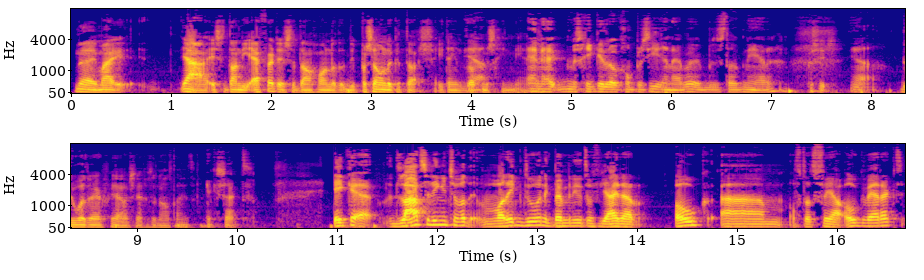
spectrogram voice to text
nee, maar ja, is het dan die effort? Is het dan gewoon die persoonlijke touch? Ik denk dat dat misschien meer is. En eh, misschien kun je er ook gewoon plezier in hebben, dat is het ook niet erg. Precies. Ja. Doe wat werkt voor jou, zeggen ze dan altijd. Exact. Ik, eh, het laatste dingetje wat, wat ik doe, en ik ben benieuwd of jij daar ook, ehm, of dat voor jou ook werkt.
